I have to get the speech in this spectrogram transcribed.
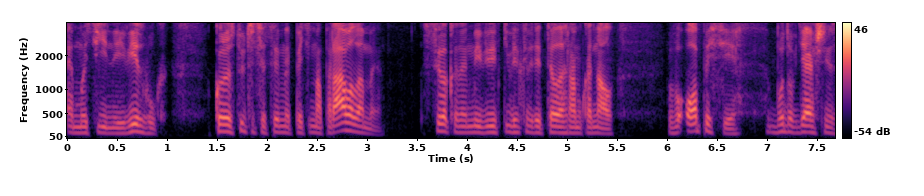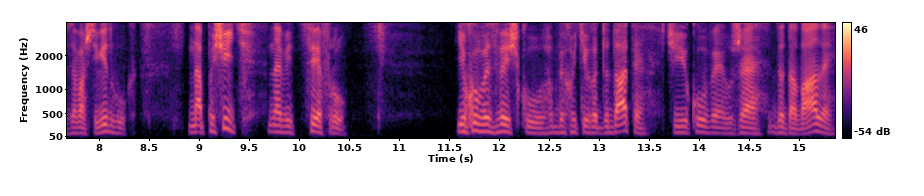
емоційний відгук, користуйтеся цими п'ятьма правилами. Ссылка на мій відкритий телеграм-канал в описі. Буду вдячний за ваш відгук. Напишіть навіть цифру, яку ви звичку би хотіли додати, чи яку ви вже додавали,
